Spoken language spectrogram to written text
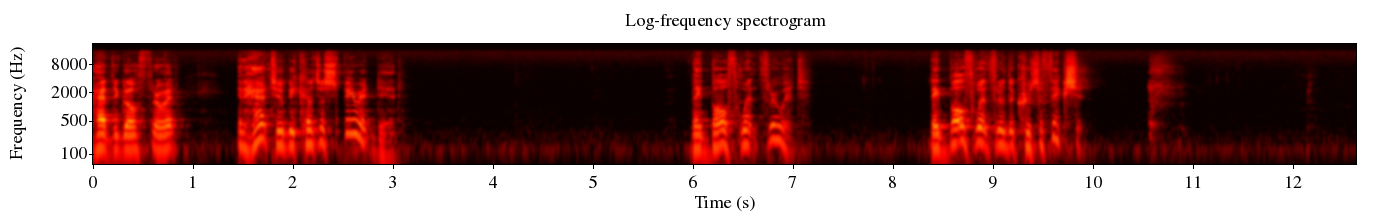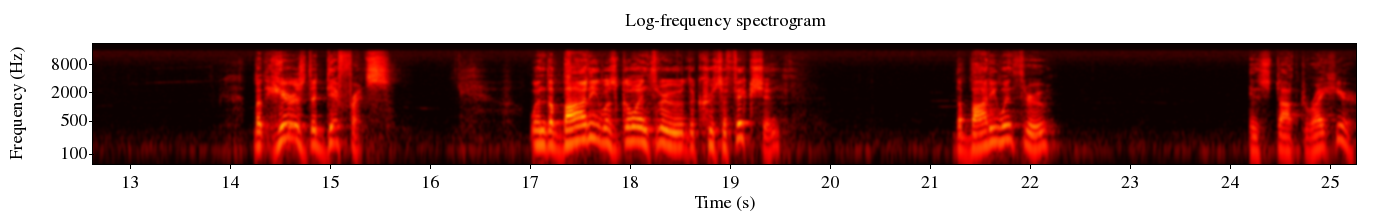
had to go through it, it had to because the spirit did. They both went through it. They both went through the crucifixion. But here's the difference. When the body was going through the crucifixion, the body went through, and stopped right here.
